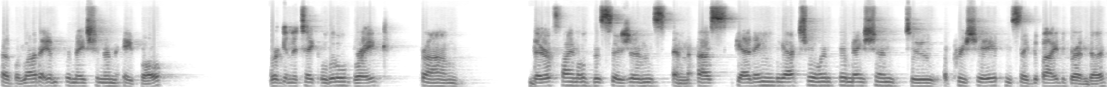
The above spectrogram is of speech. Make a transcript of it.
of a lot of information in April. We're going to take a little break from their final decisions and us getting the actual information to appreciate and say goodbye to Brenda.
